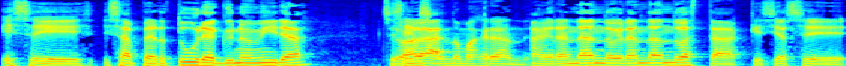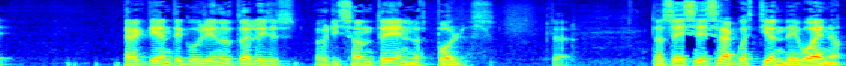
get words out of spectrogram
ese, esa apertura que uno mira se, va, haciendo más grande. Agrandando, agrandando hasta que se hace prácticamente cubriendo todo el horizonte en los polos. Entonces esa cuestión de, bueno,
